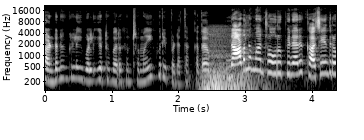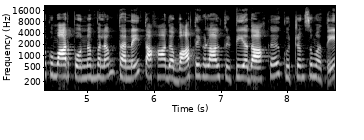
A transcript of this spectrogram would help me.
கண்டனங்களை வெளியிட்டு வருகின்றமை குறிப்பிடத்தக்கது. நாடாளுமன்ற உறுப்பினர் கஜேந்திரகுமார் பொன்னம்பலம் தன்னை தகாத வார்த்தைகளால் திட்டியதாக குற்றம் சுமத்தி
